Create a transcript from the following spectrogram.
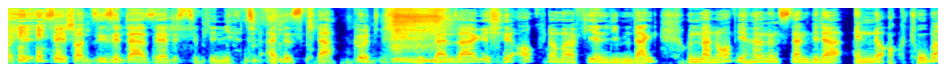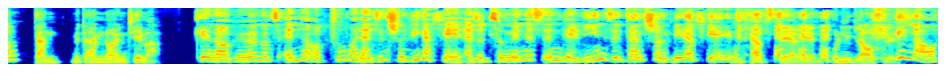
Okay, ich sehe schon, Sie sind da sehr diszipliniert. Alles klar. Gut. Dann sage ich auch nochmal vielen lieben Dank. Und Manon, wir hören uns dann wieder Ende Oktober, dann mit einem neuen Thema. Genau, wir hören uns Ende Oktober, dann sind schon wieder Ferien. Also zumindest in Berlin sind dann schon wieder Ferien. Herbstferien, unglaublich. Genau.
